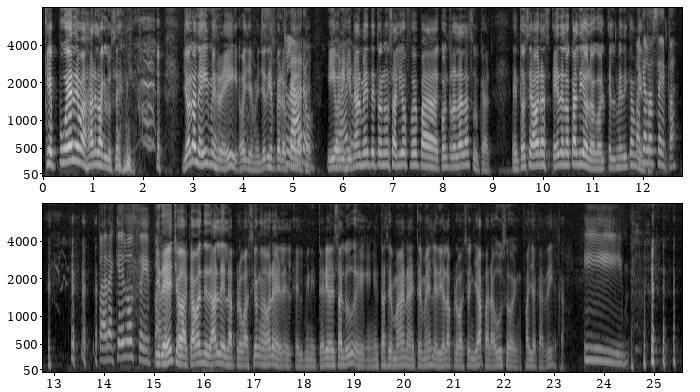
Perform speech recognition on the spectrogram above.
que puede bajar la glucemia. Yo lo leí y me reí, óyeme, yo dije, pero espérate. Y originalmente esto no salió fue para controlar el azúcar. Entonces ahora es de los cardiólogos el, medicamento. Para que lo sepa. para que lo sepa. Y de hecho acaban de darle la aprobación ahora, el, Ministerio de Salud en, esta semana, este mes, le dio la aprobación ya para uso en falla cardíaca. Y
